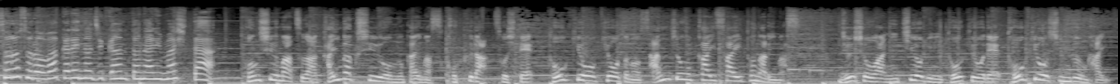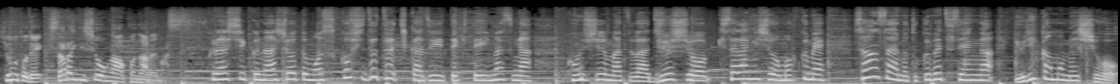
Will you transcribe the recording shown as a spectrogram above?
そろそろお別れの時間となりました。今週末は開幕週を迎えます小倉そして東京京都の三条開催となります。重賞は日曜日に東京で東京新聞杯京都で如月賞が行われます。クラシックな足音も少しずつ近づいてきていますが今週末は重賞如月賞も含め3歳の特別戦がゆりかもめ賞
